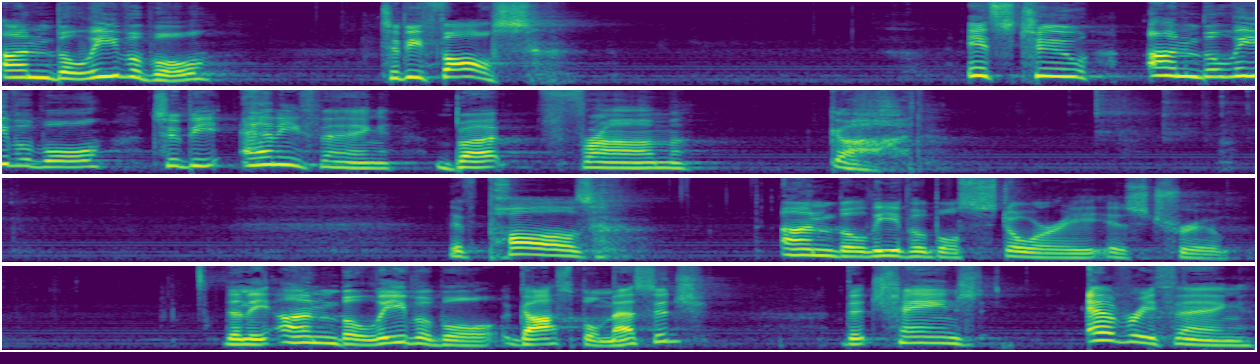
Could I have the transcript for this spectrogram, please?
unbelievable to be false. It's too unbelievable to be anything but from God. If Paul's unbelievable story is true, then the unbelievable gospel message that changed everything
